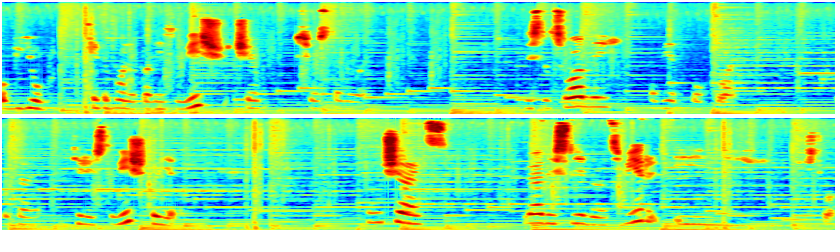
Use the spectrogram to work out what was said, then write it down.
объем. Это более полезная вещь, чем все остальное. Дистанционный обмен офлайн. Это интересная вещь, что нет. Получается, надо исследовать мир и все.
